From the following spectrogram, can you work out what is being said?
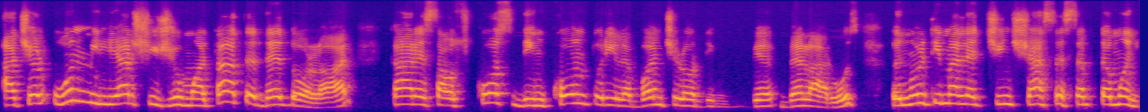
acel un miliard și jumătate de dolari care s-au scos din conturile băncilor din Belarus în ultimele 5-6 săptămâni.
